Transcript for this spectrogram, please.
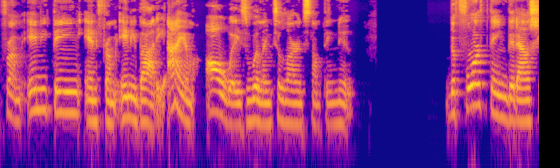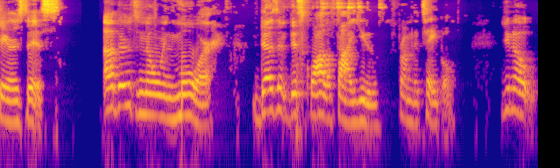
from anything and from anybody. I am always willing to learn something new. The fourth thing that I'll share is this. Others knowing more doesn't disqualify you from the table. You know,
